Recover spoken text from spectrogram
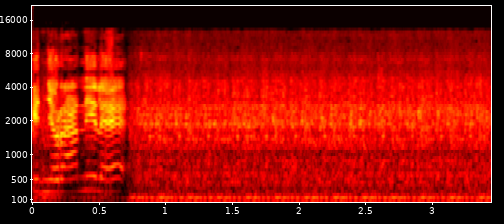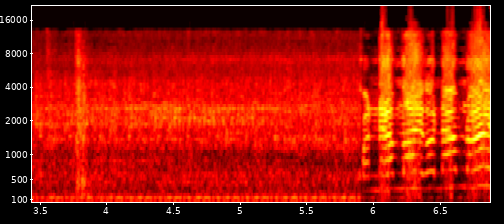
กินอยู่ร้านนี้แหละ คนน้ำหน่อยคนน้ำหน่อย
